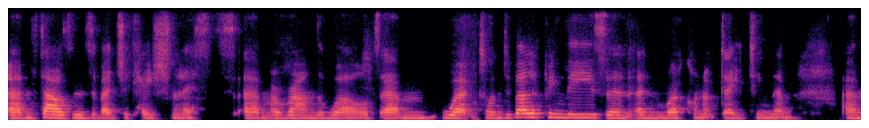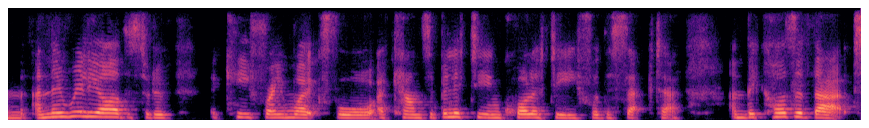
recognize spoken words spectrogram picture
Um, thousands of educationalists um, around the world um, worked on developing these and, and work on updating them. Um, and they really are the sort of a key framework for accountability and quality for the sector. And because of that,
